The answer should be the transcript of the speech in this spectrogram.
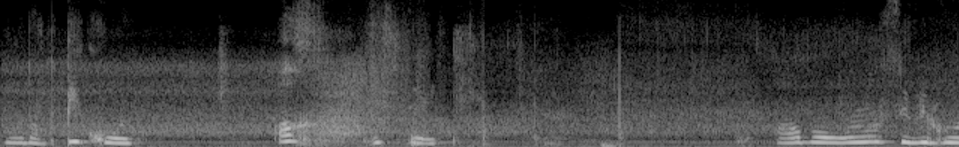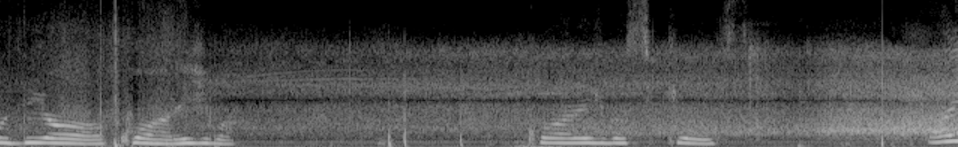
Şuradan bir koy. Ah istek. Abi o nasıl bir goldü ya. Quaresma. Quaresma sikiyoruz. Ay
